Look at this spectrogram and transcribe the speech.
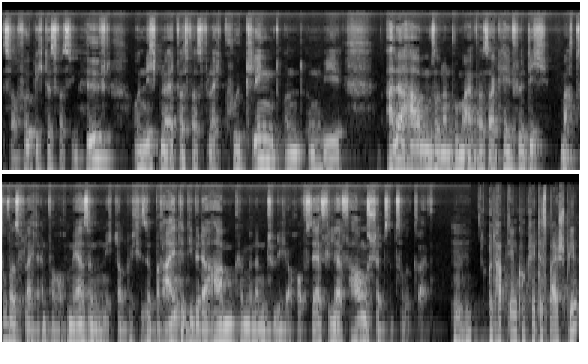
ist auch wirklich das, was ihm hilft und nicht nur etwas, was vielleicht cool klingt und irgendwie alle haben, sondern wo man einfach sagt, hey, für dich macht sowas vielleicht einfach auch mehr Sinn. Und ich glaube, durch diese Breite, die wir da haben, können wir dann natürlich auch auf sehr viele Erfahrungsschätze zurückgreifen. Mhm. Und habt ihr ein konkretes Beispiel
